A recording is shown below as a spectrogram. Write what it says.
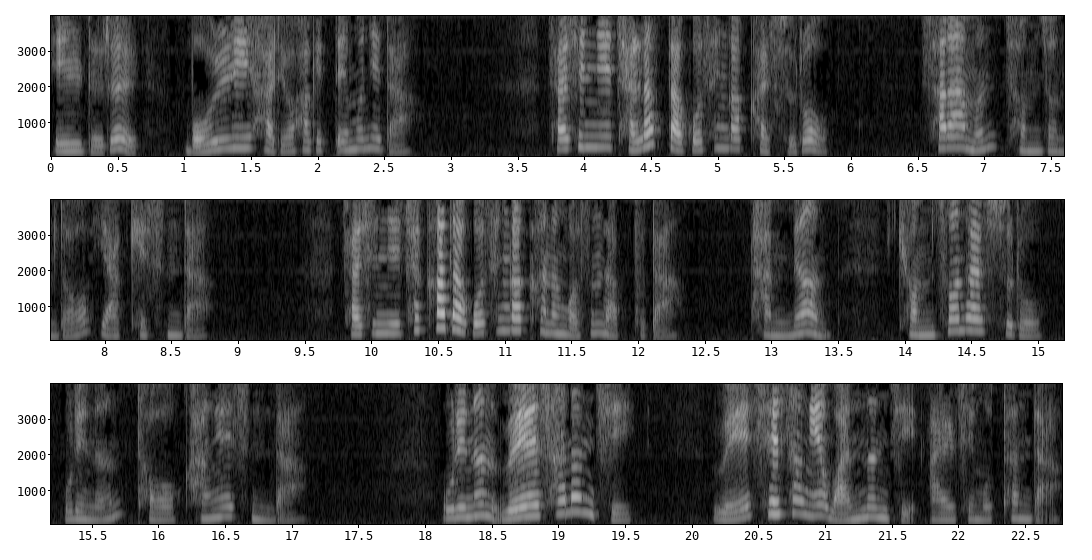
일들을 멀리 하려 하기 때문이다. 자신이 잘났다고 생각할수록 사람은 점점 더 약해진다. 자신이 착하다고 생각하는 것은 나쁘다. 반면 겸손할수록 우리는 더 강해진다. 우리는 왜 사는지, 왜 세상에 왔는지 알지 못한다.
